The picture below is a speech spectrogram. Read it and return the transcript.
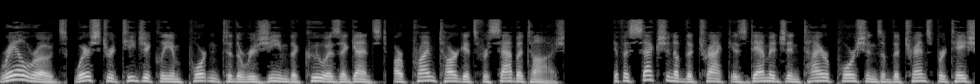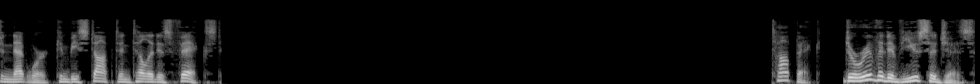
Railroads, where strategically important to the regime the coup is against, are prime targets for sabotage. If a section of the track is damaged entire portions of the transportation network can be stopped until it is fixed. Derivative usages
